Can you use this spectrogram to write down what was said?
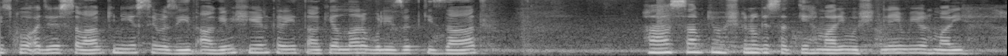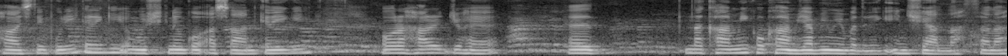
इसको अजर सवाब की नीयत से मज़ीद आगे भी शेयर करें ताकि अल्लाह रब्ज़त की ज़ात हाँ सब की मुश्किलों के सदक़े हमारी मुश्किलें भी और हमारी हाजतें पूरी करेगी और मुश्किलों को आसान करेगी और हर जो है नाकामी को कामयाबी में बदलेगी इन ताला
